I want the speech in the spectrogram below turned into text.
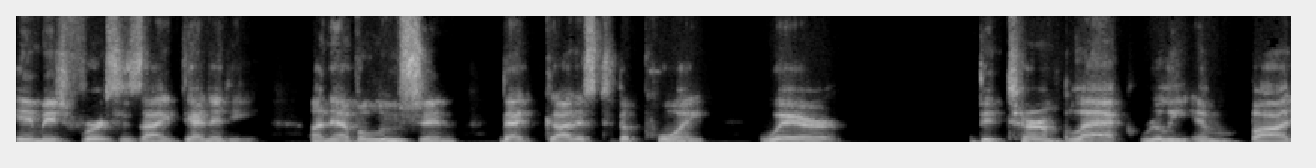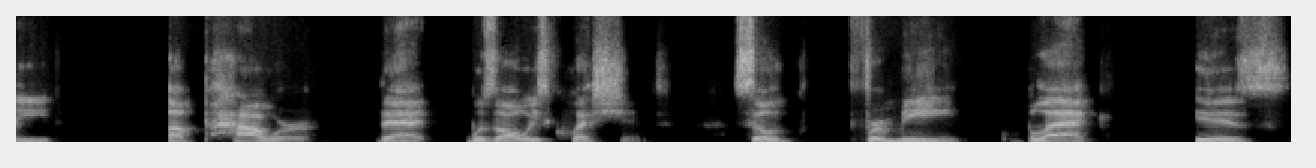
image versus identity, an evolution that got us to the point where the term black really embodied a power that was always questioned. So for me, black is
